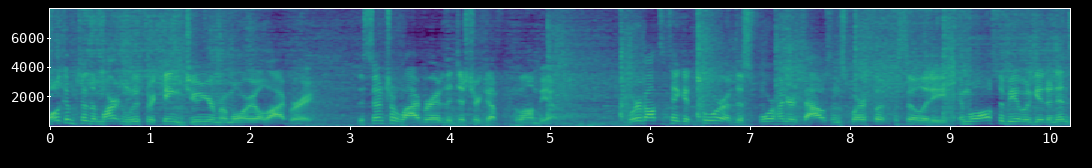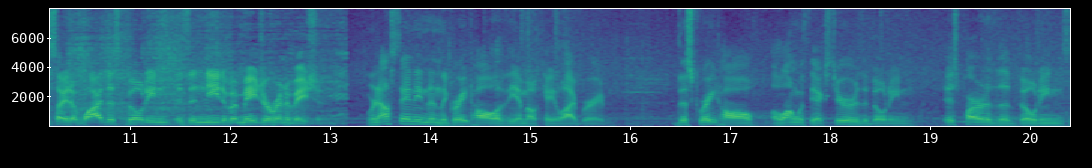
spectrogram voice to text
Welcome to the Martin Luther King Jr. Memorial Library, the central library of the District of Columbia. We're about to take a tour of this 400,000 square foot facility, and we'll also be able to get an insight of why this building is in need of a major renovation. We're now standing in the Great Hall of the MLK Library. This Great Hall, along with the exterior of the building, is part of the building's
